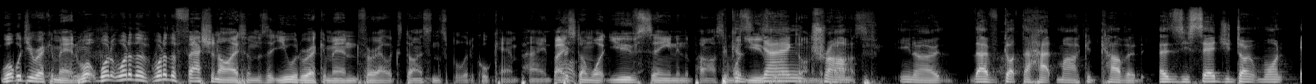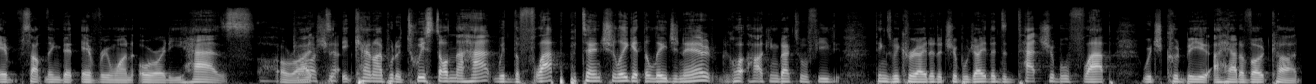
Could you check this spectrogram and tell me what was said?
What would you recommend? What, what what are the what are the fashion items that you would recommend for Alex Dyson's political campaign, based on what you've seen in the past and what because you've worked on Yang in the Trump, past? You know, they've got the hat market covered. As you said, you don't want ev- something that everyone already has. Oh, all right, gosh, it- can I put a twist on the hat with the flap potentially? Get the Legionnaire, harking back to a few things we created at Triple J, the detachable flap, which could be a how to vote card,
